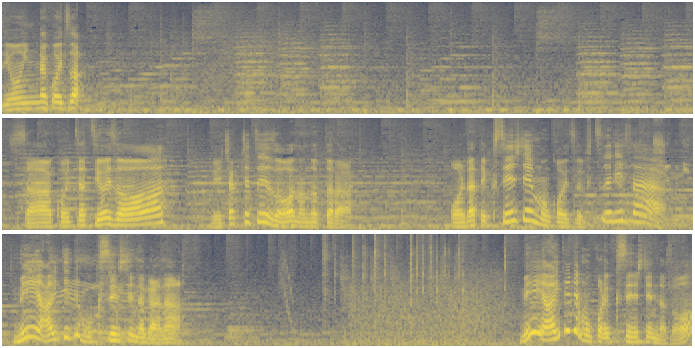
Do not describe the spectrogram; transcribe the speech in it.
強いんだこいつは。さあこいつは強いぞ。めちゃくちゃ強いぞなんだったら。俺だって苦戦してんもんこいつ。普通にさ目開いてても苦戦してんだからな。目開いててもこれ苦戦してんだぞ。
